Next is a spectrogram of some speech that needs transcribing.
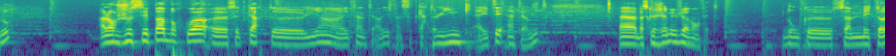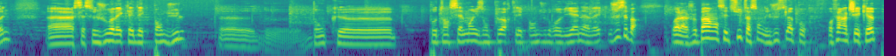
lourd. Alors je sais pas pourquoi euh, cette carte euh, lien a été interdite, enfin cette carte Link a été interdite, euh, parce que j'ai jamais vu avant en fait. Donc ça m'étonne. ça se joue avec les decks pendules, donc potentiellement ils ont peur que les pendules reviennent avec, je sais pas. Voilà, je veux pas avancer dessus, de toute façon on est juste là pour, pour faire un check-up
